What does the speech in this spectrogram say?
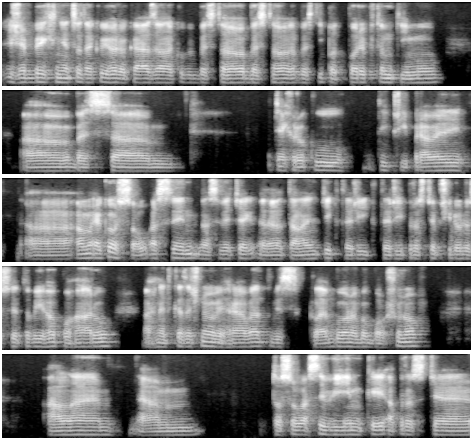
že bych něco takového dokázal jakoby bez toho, bez toho, bez té podpory v tom týmu, uh, bez um, těch roků té přípravy. A, a jako jsou asi na světě talenti, kteří, kteří prostě přijdou do světového poháru a hnedka začnou vyhrávat, vys Klebo nebo Bolšunov, ale um, to jsou asi výjimky a prostě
